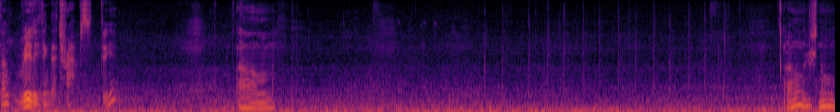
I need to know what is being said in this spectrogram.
don't really think they're traps, do you? Um... Oh, there's no...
